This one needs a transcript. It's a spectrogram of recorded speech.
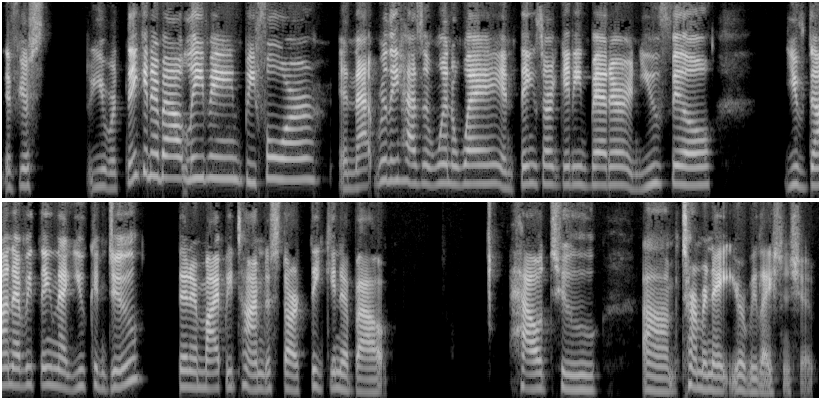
if you're you were thinking about leaving before and that really hasn't went away and things aren't getting better and you feel you've done everything that you can do, then it might be time to start thinking about how to um, terminate your relationship.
